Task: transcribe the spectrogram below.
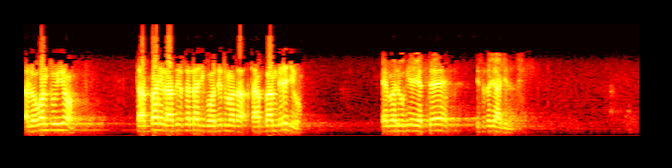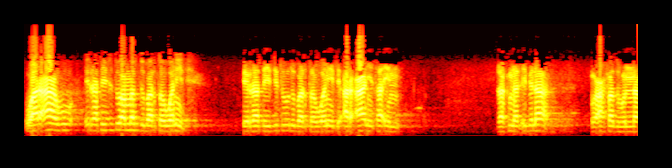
dhaloowwan tuuyyoo taabbaan irraa du'e sallaa gooteetuma taabbaan bira jiru ebaluu kiyya jettee isa tajaajilti war'aahu irra tiisituu ammas dubartoowwaniiti irra tiisituu dubartoowwaniiti ar'aan isaa in rakna al-ibila wa ahfazuhunna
